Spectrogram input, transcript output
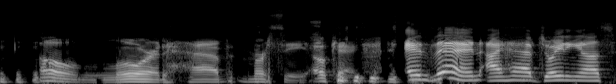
Oh, Lord, have mercy. Okay. and then I have joining us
